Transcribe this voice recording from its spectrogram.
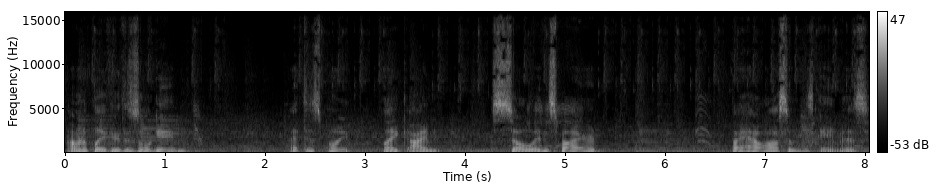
I'm gonna play through this whole game at this point. Like, I'm so inspired by how awesome this game is.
